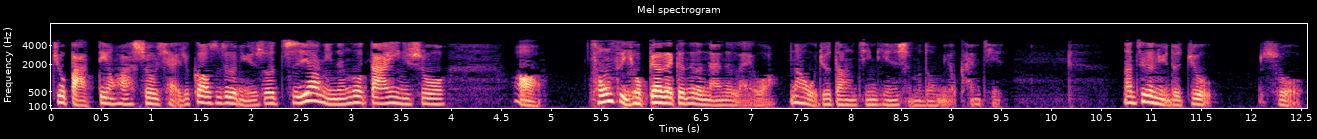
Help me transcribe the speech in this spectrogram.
就把电话收起来，就告诉这个女的说：“只要你能够答应说，哦，从此以后不要再跟这个男的来往，那我就当今天什么都没有看见。”那这个女的就说：“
